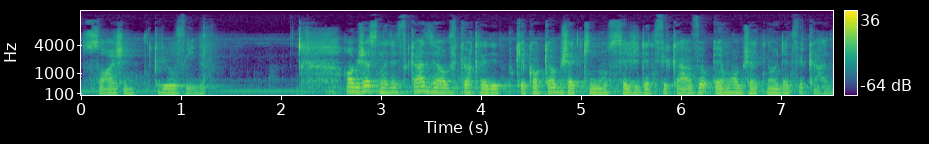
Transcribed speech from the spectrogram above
Só a gente criou vida. Objetos não identificados é óbvio que eu acredito, porque qualquer objeto que não seja identificável é um objeto não identificado.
